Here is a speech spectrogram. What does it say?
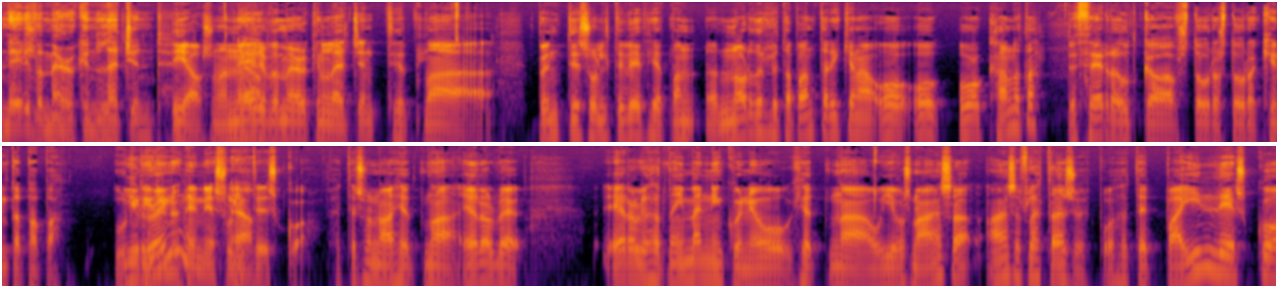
Native American Legend Já, svona Native American Legend hérna, bundið svo litið við hérna, norðurhluta bandaríkjana og, og, og Kanada þeirra útgáfa af stóra, stóra kindapappa í dýrinu. rauninni svo Já. litið sko. þetta er svona, hérna, er alveg er alveg þarna í menningunni og hérna, og ég var svona aðeins að, aðeins að fletta þessu upp og þetta er bæði sko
